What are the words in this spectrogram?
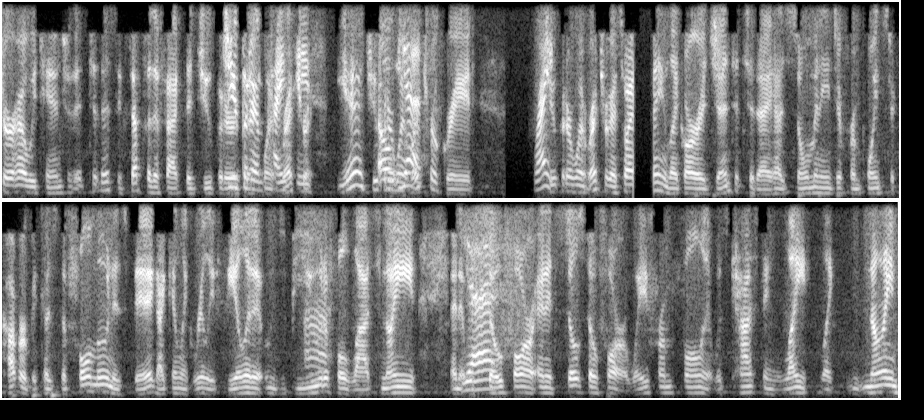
sure how we tangented to this, except for the fact that Jupiter, Jupiter just and went Pisces. retro. Yeah, Jupiter Oh, went yes. retrograde. Right. Jupiter went retrograde. So I'm like, our agenda today has so many different points to cover because the full moon is big. I can like really feel it. It was beautiful ah. last night, and it. Yes. was so far, and it's still so far away from full, and it was casting light like nine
